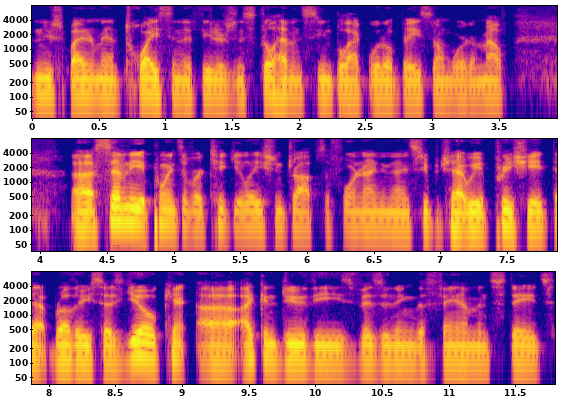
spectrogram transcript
new Spider-Man twice in the theaters and still haven't seen Black Widow based on word of mouth. Uh, 78 points of articulation drops a 499 super chat. We appreciate that, brother. He says, "Yo, can uh, I can do these visiting the fam in states."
